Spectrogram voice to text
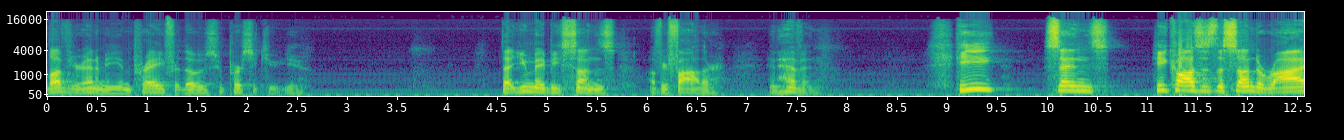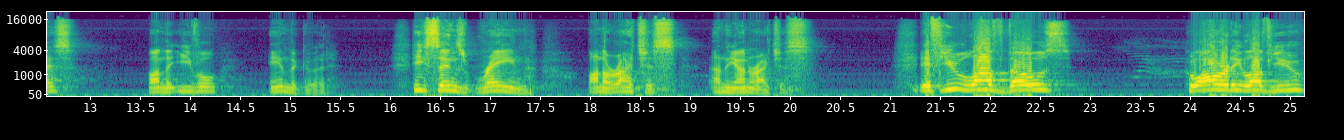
love your enemy and pray for those who persecute you, that you may be sons of your Father in heaven. He sends, He causes the sun to rise on the evil and the good. He sends rain on the righteous and the unrighteous. If you love those who already love you,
